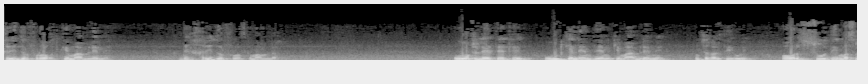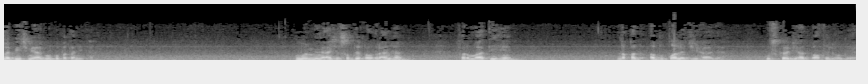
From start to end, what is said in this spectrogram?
خرید اور فروخت کے معاملے میں۔ دیکھ خرید اور فروخت کا معاملہ۔ اونٹ لیتے تھے، اونٹ کے لین دین کے معاملے میں ان سے غلطی ہوئی اور سودی مسئلہ بیچ میں آگے ان کو پتہ نہیں تھا۔ من عائشہ صدیق رضی عنہ فرماتی ہیں، لقد ابطل جہاد، اس کا جہاد باطل ہو گیا۔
